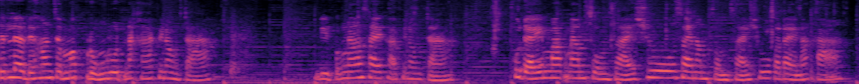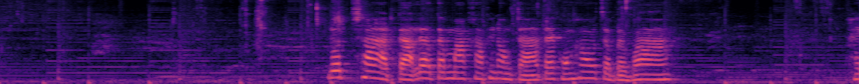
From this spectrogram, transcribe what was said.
ร็จแล้วเดี๋ยวเราจะมาปรุงรสนะคะ พี่น้องจ๋าบีบปังน้ำใส่ค่ะ พี่น้องจ๋าผู้ใดมักน้ำสมสายชูใส่น้ำสมสายชูก็ได้นะคะ รสชาติกะแล้วแต่มักค่ะพี่น้องจ๋าแต่ของเฮาจะแบบว่า ให้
